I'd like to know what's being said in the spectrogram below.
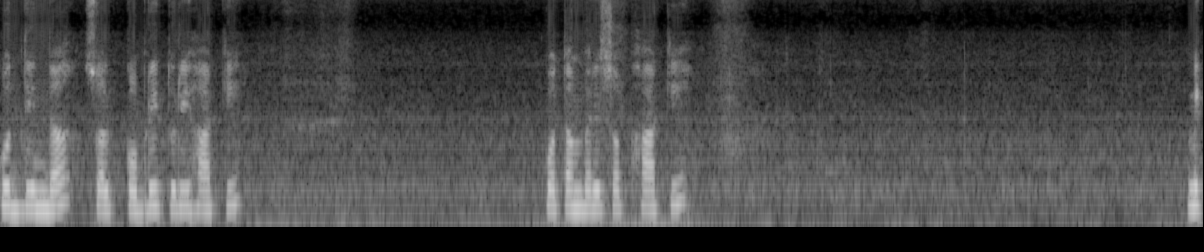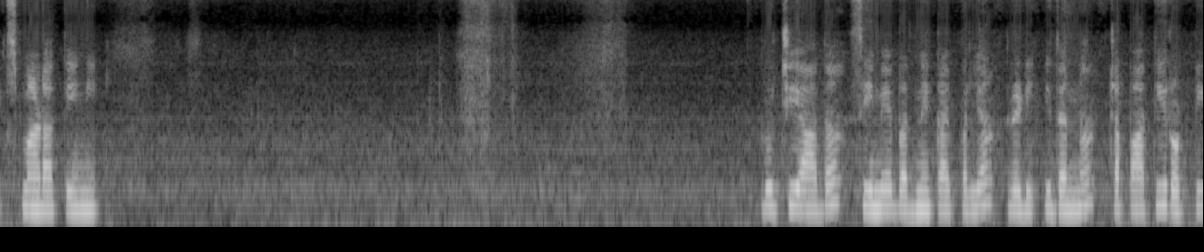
ಕುದ್ದಿಂದ ಸ್ವಲ್ಪ ಕೊಬ್ಬರಿ ತುರಿ ಹಾಕಿ. ಕೊತ್ತಂಬರಿ ಸೊಪ್ಪು ಹಾಕಿ. ಮಿಕ್ಸ್ ಮಾಡತ್ತೀನಿ ರುಚಿಯಾದ ಸೀಮೆ ಬದನೆಕಾಯಿ ಪಲ್ಯ ರೆಡಿ ಇದನ್ನು ಚಪಾತಿ, ರೊಟ್ಟಿ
